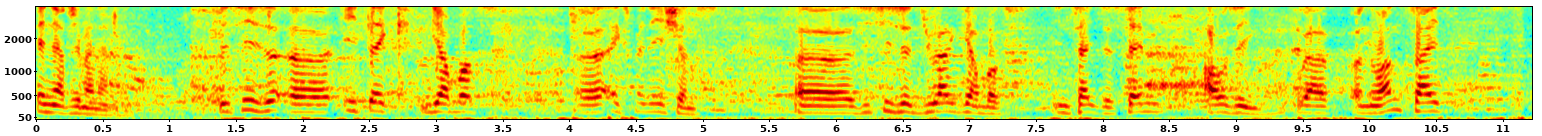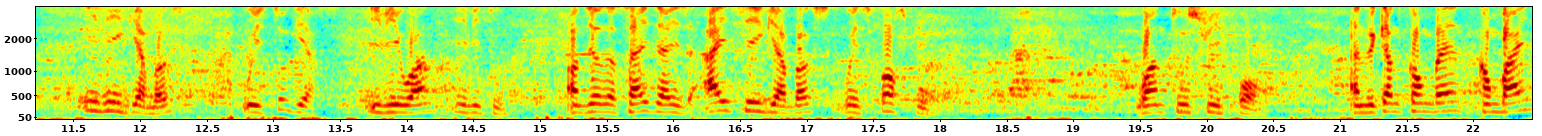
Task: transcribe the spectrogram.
energy management. This is uh, E-Tech gearbox uh, explanations. Uh, this is a dual gearbox inside the same housing. We have on one side EV gearbox with two gears, EV1, EV2. On the other side there is IC gearbox with four speed. One, two, three, four. And we can combine, combine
